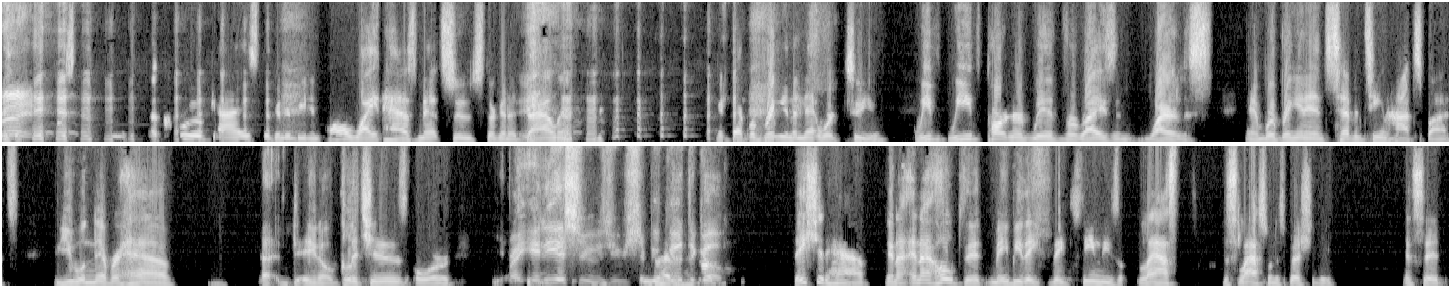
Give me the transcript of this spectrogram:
right. a crew of guys. They're going to be in all white hazmat suits. They're going to dial in. In fact, we're bringing a network to you. We've we've partnered with Verizon Wireless, and we're bringing in 17 hotspots. You will never have, uh, you know, glitches or right. Any issues, you should be You have good to go. they should have. And I and I hope that maybe they they've seen these last this last one especially, and said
